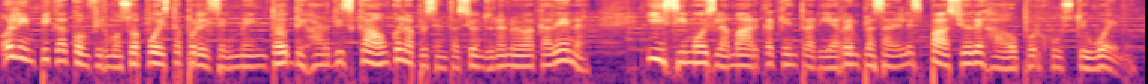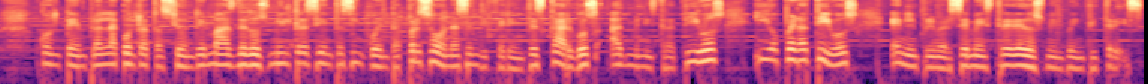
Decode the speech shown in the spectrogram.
Olímpica confirmó su apuesta por el segmento de hard discount con la presentación de una nueva cadena. Ísimo es la marca que entraría a reemplazar el espacio dejado por Justo y Bueno. Contemplan la contratación de más de 2.350 personas en diferentes cargos administrativos y operativos en el primer semestre de 2023.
